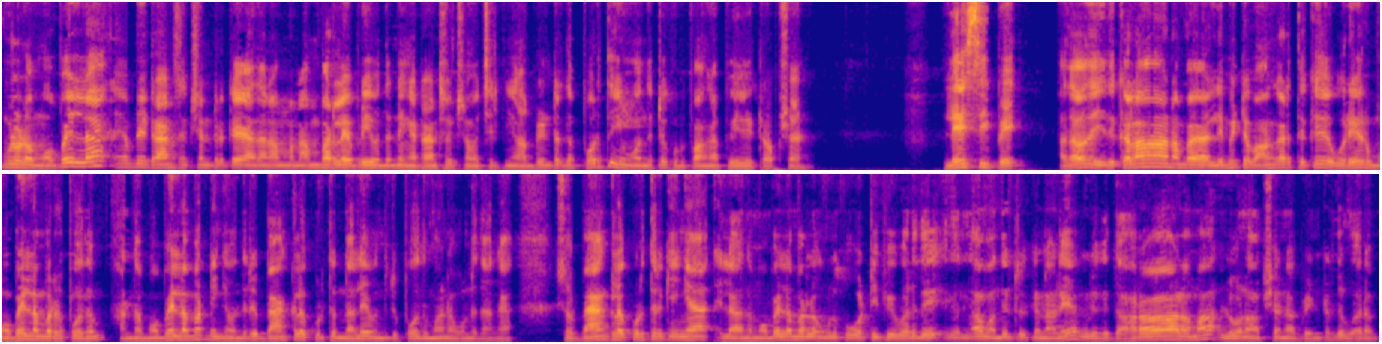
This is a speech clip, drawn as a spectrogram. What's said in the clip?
உங்களோட மொபைலில் எப்படி டிரான்சாக்ஷன் இருக்குது அதை நம்ம நம்பரில் எப்படி வந்துட்டு நீங்கள் டிரான்சாக்ஷன் வச்சுருக்கீங்க அப்படின்றத பொறுத்து இவங்க வந்துட்டு கொடுப்பாங்க. பே ஆப்ஷன் லேசி பே அதாவது இதுக்கெல்லாம் நம்ம லிமிட்டு வாங்குறதுக்கு ஒரே ஒரு மொபைல் நம்பர் போதும். அந்த மொபைல் நம்பர் நீங்கள் வந்துட்டு பேங்க்கில் கொடுத்துருந்தாலே வந்துட்டு போதுமான ஒன்று தாங்க ஸோ பேங்க்கில் கொடுத்துருக்கீங்க இல்லை அந்த மொபைல் நம்பரில் உங்களுக்கு ஓடிபி வருது இதெல்லாம் வந்துட்டு இருக்கனாலே உங்களுக்கு தாராளமாக லோன் ஆப்ஷன் அப்படின்றது வரும்.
